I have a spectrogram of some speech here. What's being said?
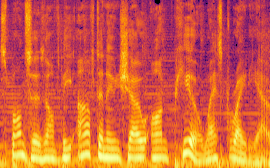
Sponsors of the afternoon show on Pure West Radio.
